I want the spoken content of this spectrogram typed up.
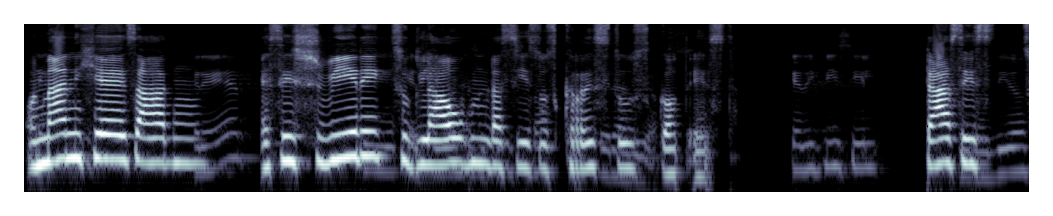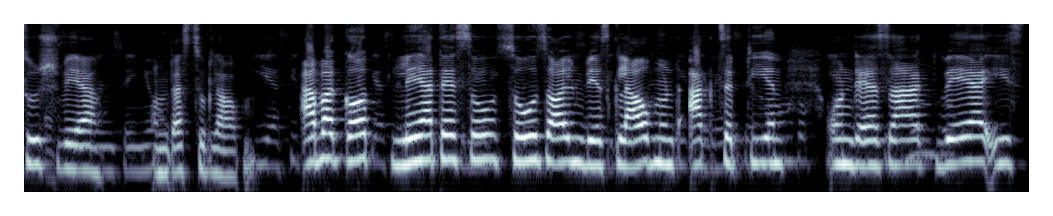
Und manche sagen, es ist schwierig zu glauben, dass Jesus Christus Gott ist. Das ist zu schwer, um das zu glauben. Aber Gott lehrt es so, so sollen wir es glauben und akzeptieren. Und er sagt, wer ist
